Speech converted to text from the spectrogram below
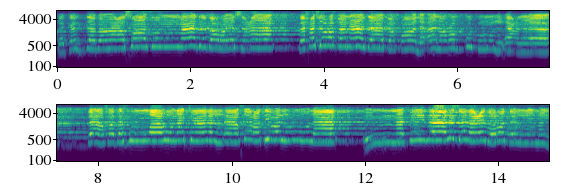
فكذب وعصى ثم أدبر يسعى فحشر فنادى فقال أنا ربكم الأعلى فأخذه الله نكال الآخرة والأولى إن في ذلك لعبرة لمن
